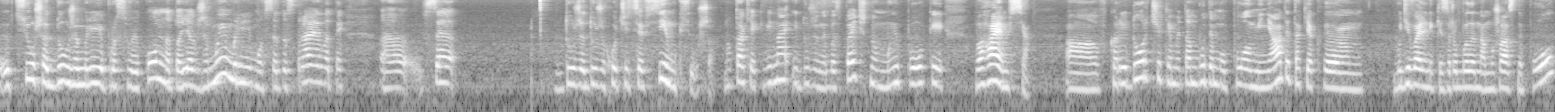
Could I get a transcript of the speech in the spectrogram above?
Е, Ксюша дуже мріє про свою кімнату, а як же ми мріємо все достраювати, е, все дуже-дуже хочеться всім, Ксюша. Ну так як війна і дуже небезпечно, ми поки вагаємося. В коридорчики ми там будемо пол міняти, так як е, будівельники зробили нам ужасний пол.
